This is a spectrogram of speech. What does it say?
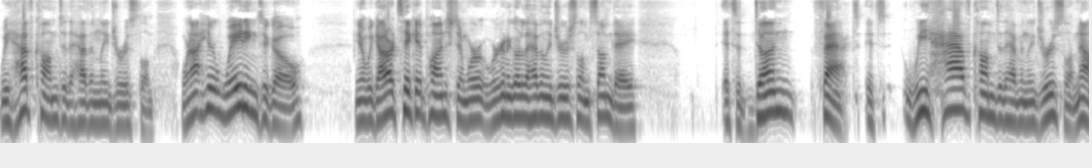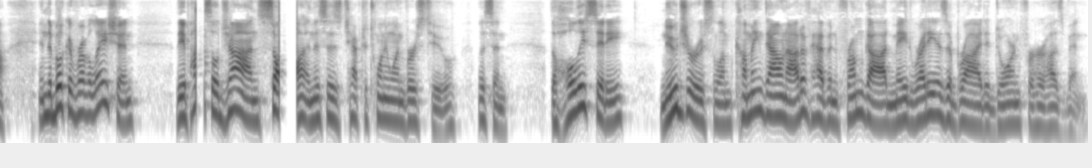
We have come to the heavenly Jerusalem. We're not here waiting to go. You know, we got our ticket punched and we're, we're going to go to the heavenly Jerusalem someday. It's a done fact. It's, we have come to the heavenly Jerusalem. Now, in the book of Revelation, the Apostle John saw, and this is chapter 21, verse 2, listen, the holy city New Jerusalem, coming down out of heaven from God, made ready as a bride adorned for her husband.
